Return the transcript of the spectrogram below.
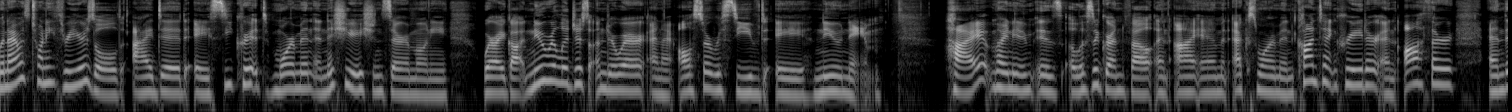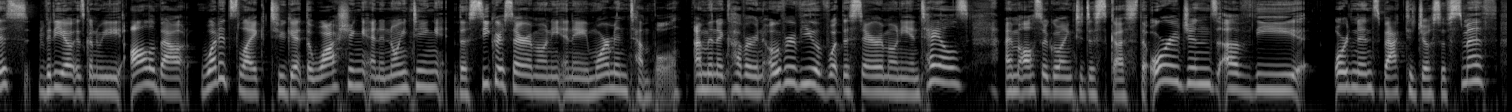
When I was 23 years old, I did a secret Mormon initiation ceremony where I got new religious underwear and I also received a new name. Hi, my name is Alyssa Grenfell, and I am an ex Mormon content creator and author. And this video is going to be all about what it's like to get the washing and anointing, the secret ceremony in a Mormon temple. I'm going to cover an overview of what the ceremony entails. I'm also going to discuss the origins of the ordinance back to Joseph Smith,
